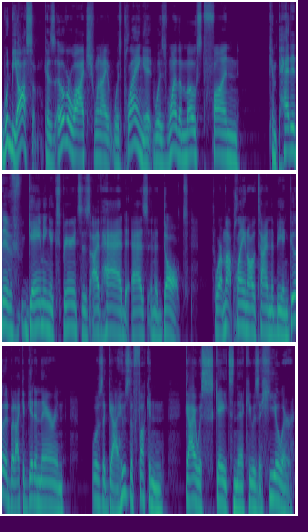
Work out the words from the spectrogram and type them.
would be awesome because Overwatch, when I was playing it, was one of the most fun competitive gaming experiences I've had as an adult to where I'm not playing all the time to being good, but I could get in there and what was the guy? Who's the fucking guy with skates, Nick? He was a healer.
